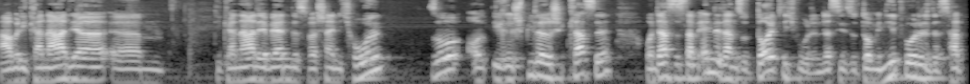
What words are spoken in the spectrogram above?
aber die Kanadier, ähm, die Kanadier werden das wahrscheinlich holen, so, ihre spielerische Klasse. Und dass es am Ende dann so deutlich wurde und dass sie so dominiert wurde, das hat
